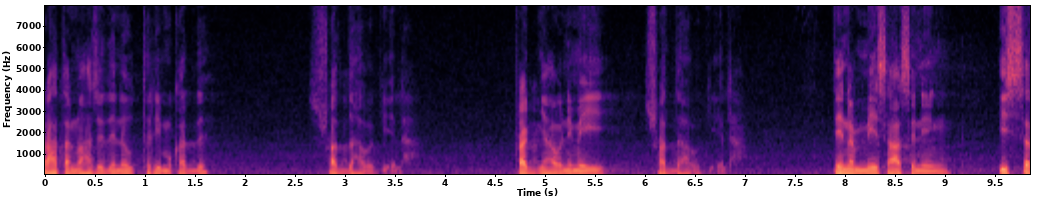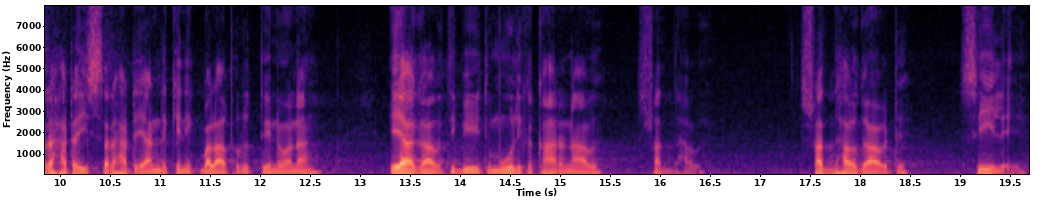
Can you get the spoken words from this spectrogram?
රහතන් වහසේ දෙන උත්තරීමකක්ද ශ්‍රද්ධාව කියලා. ප්‍රඥාව නෙමෙයි ශ්‍රද්ධාව කියලා. එනම් මේ ශාසනයෙන් ඉස්සරහට ඉස්සරහට යන්න කෙනෙක් බලාපොරොත්තු වෙනවා නම් එයා ගාව තිබිය යුතු මූලික කාරණාව ශ්‍රද්ධාව. ශ්‍රද්ධාව ගාවට සීලයේ.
